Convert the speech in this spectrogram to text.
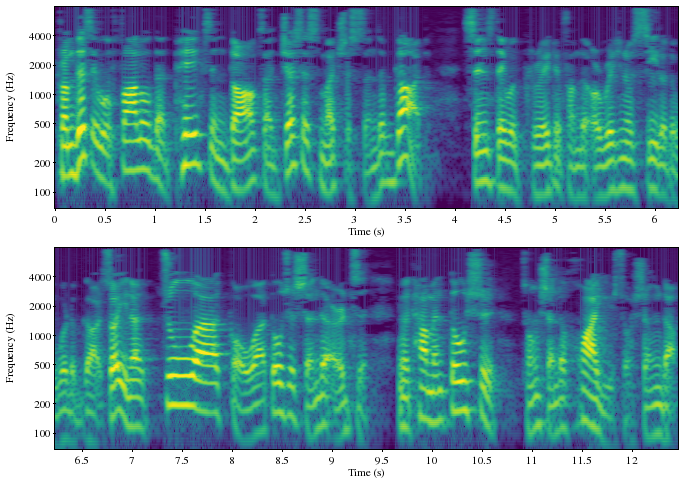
From this it will follow that pigs and dogs are just as much the sons of God, since they were created from the original seed of the word of God。所以呢，猪啊、狗啊都是神的儿子，因为他们都是从神的话语所生的。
